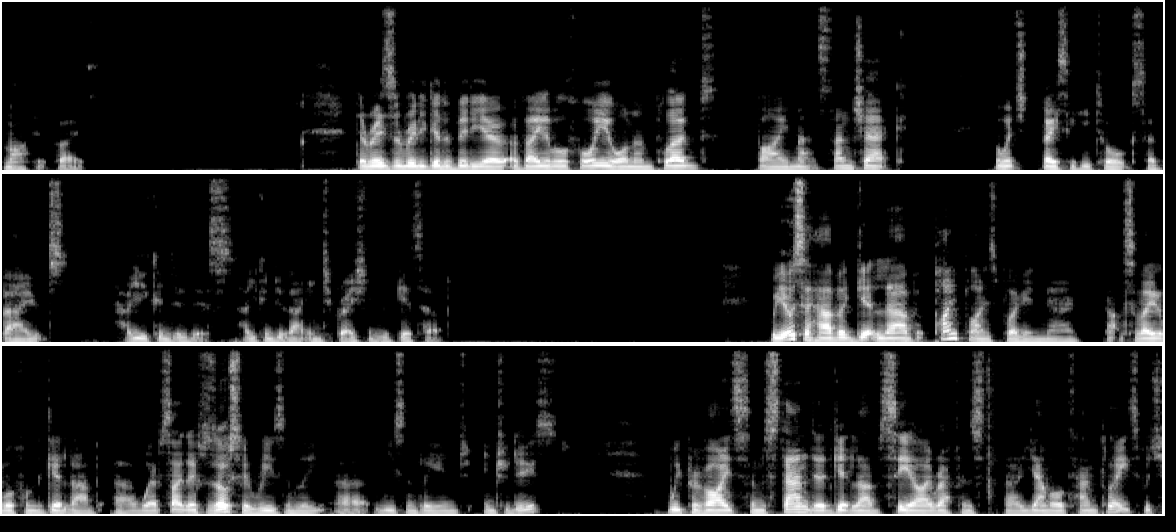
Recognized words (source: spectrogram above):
marketplace. There is a really good video available for you on Unplugged by Matt Stanchek, which basically talks about how you can do this, how you can do that integration with GitHub. We also have a GitLab Pipelines plugin now. That's available from the GitLab uh, website. This was also recently uh, recently in introduced. We provide some standard GitLab CI referenced uh, YAML templates, which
